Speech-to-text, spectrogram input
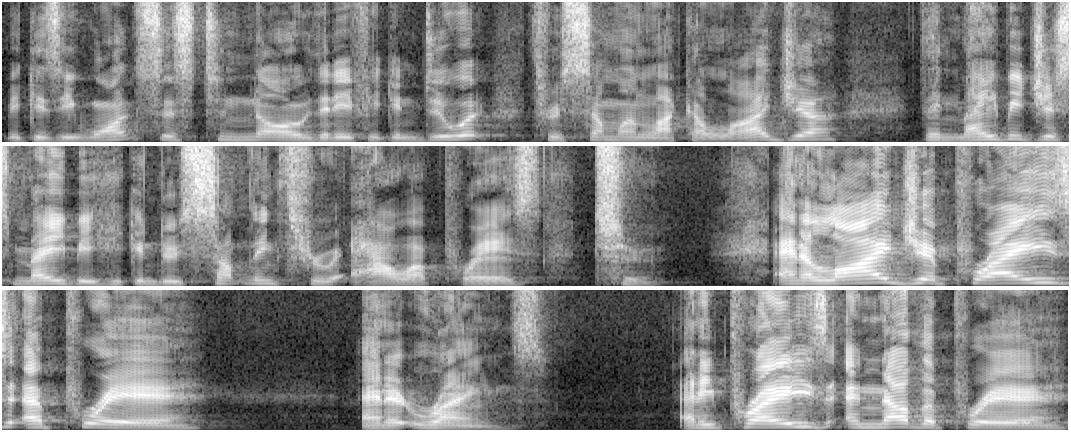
because he wants us to know that if he can do it through someone like Elijah, then maybe, just maybe, he can do something through our prayers too. And Elijah prays a prayer and it rains. And he prays another prayer,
